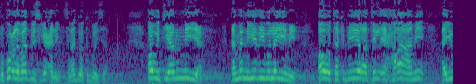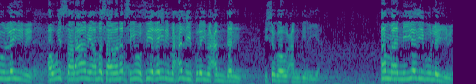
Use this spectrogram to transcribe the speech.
rukuuc labaad buu iskaga celiyey salaaddii waa ka buraysaa ow ityaanu niya ama niyadiibuu la ayuu la yimi aw isalaami ama salaamo fii hayri maxallihi kula yimi camdan isagoo u camdinaya. Amaa niyadii buu la yimi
